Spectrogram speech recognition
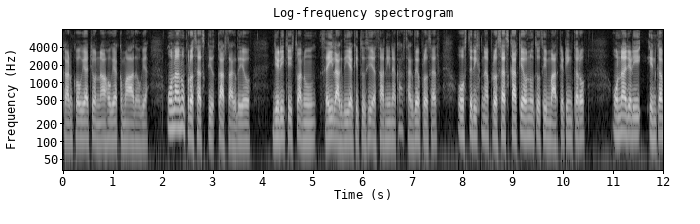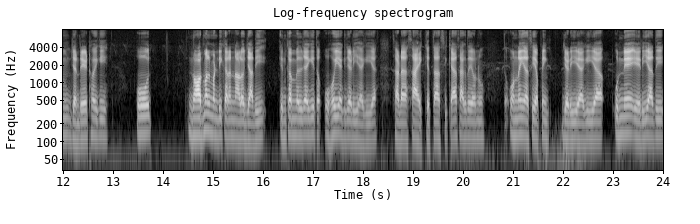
ਕਣਕ ਹੋ ਗਿਆ, ਝੋਨਾ ਹੋ ਗਿਆ, ਕਮਾਦ ਹੋ ਗਿਆ, ਉਹਨਾਂ ਨੂੰ ਪ੍ਰੋਸੈਸ ਕਰ ਸਕਦੇ ਹੋ। ਜਿਹੜੀ ਚੀਜ਼ ਤੁਹਾਨੂੰ ਸਹੀ ਲੱਗਦੀ ਹੈ ਕਿ ਤੁਸੀਂ ਆਸਾਨੀ ਨਾਲ ਕਰ ਸਕਦੇ ਹੋ ਪ੍ਰੋਸੈਸ ਉਸ ਤਰੀਕੇ ਨਾਲ ਪ੍ਰੋਸੈਸ ਕਰਕੇ ਉਹਨੂੰ ਤੁਸੀਂ ਮਾਰਕੀਟਿੰਗ ਕਰੋ। ਉਹਨਾਂ ਜਿਹੜੀ ਇਨਕਮ ਜਨਰੇਟ ਹੋਏਗੀ, ਉਹ ਨਾਰਮਲ ਮੰਡੀਕਰਨ ਨਾਲੋਂ ਜ਼ਿਆਦਾ ਇਨਕਮ ਮਿਲ ਜਾਏਗੀ ਤਾਂ ਉਹੀ ਇੱਕ ਜਿਹੜੀ ਹੈਗੀ ਆ, ਸਾਡਾ ਸਹਾਇਕ ਕਿੱਤਾ ਅਸੀਂ ਕਹਿ ਸਕਦੇ ਉਹਨੂੰ। ਤਾਂ ਉਨਾ ਹੀ ਅਸੀਂ ਆਪਣੀ ਜਿਹੜੀ ਹੈਗੀ ਆ ਉਨੇ ਏਰੀਆ ਦੀ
